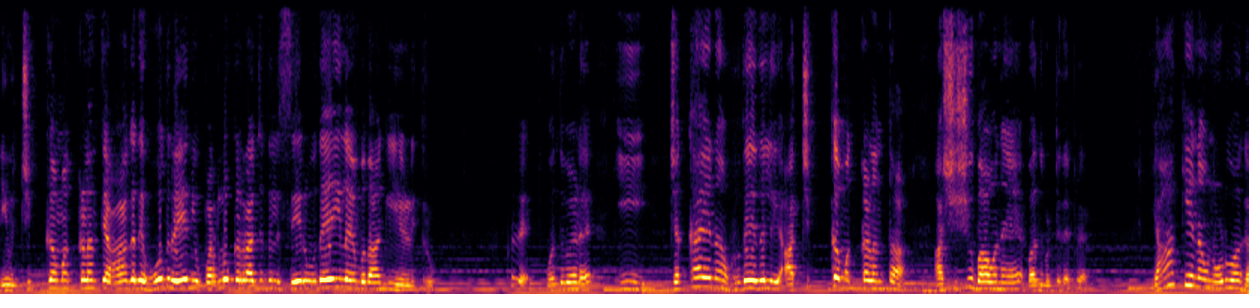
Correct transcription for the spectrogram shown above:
ನೀವು ಚಿಕ್ಕ ಮಕ್ಕಳಂತೆ ಆಗದೆ ಹೋದರೆ ನೀವು ಪರಲೋಕ ರಾಜ್ಯದಲ್ಲಿ ಸೇರುವುದೇ ಇಲ್ಲ ಎಂಬುದಾಗಿ ಹೇಳಿದ್ರು. ಒಂದು ವೇಳೆ ಈ ಜಕ್ಕಾಯನ ಹೃದಯದಲ್ಲಿ ಆ ಚಿಕ್ಕ ಮಕ್ಕಳಂತ ಆ ಶಿಶು ಭಾವನೆ ಬಂದ್ಬಿಟ್ಟಿದೆ ಪ್ರೇರ್ ಯಾಕೆ ನಾವು ನೋಡುವಾಗ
